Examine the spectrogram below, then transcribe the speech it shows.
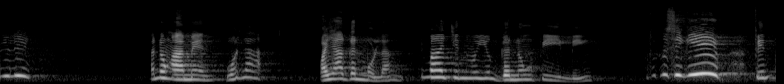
Really? Anong amen? Wala. Payagan mo lang. Imagine mo yung ganong feeling. Sabi sige, pin-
